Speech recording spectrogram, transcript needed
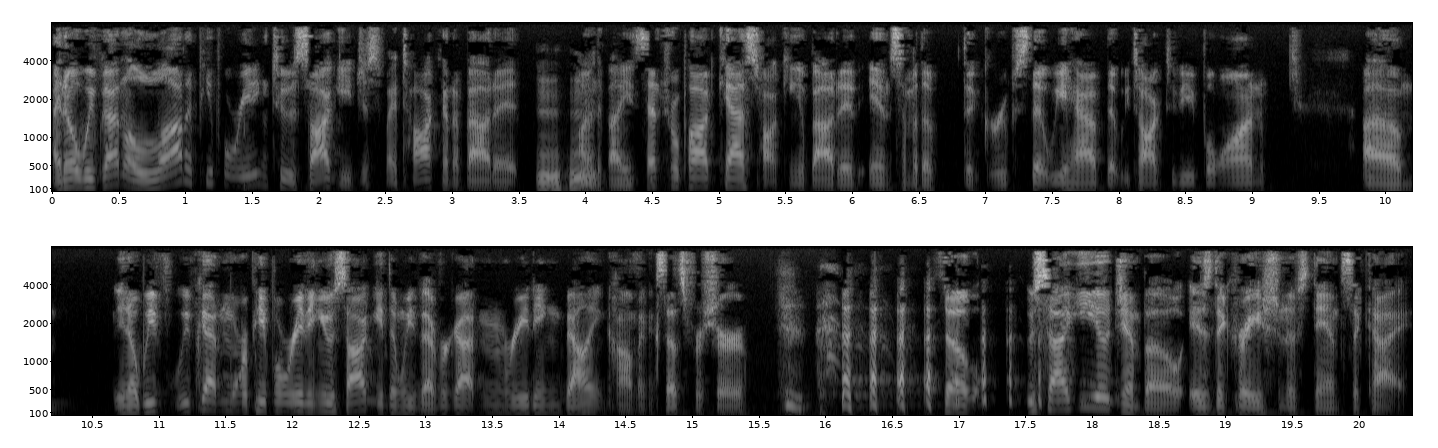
I know we've gotten a lot of people reading to Usagi just by talking about it Mm-hmm. on the Valiant Central podcast, talking about it in some of the the groups that we have that we talk to people on. Um, you know, we've we've gotten more people reading Usagi than we've ever gotten reading Valiant comics. That's for sure. so Usagi Yojimbo is the creation of Stan Sakai.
